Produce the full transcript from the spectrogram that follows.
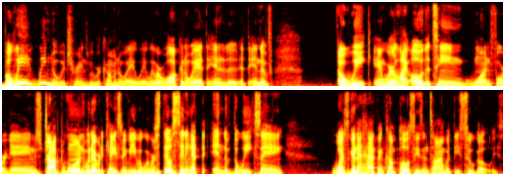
But we we knew what trends we were coming away. We we were walking away at the end of the at the end of a week, and we're like, oh, the team won four games, dropped one, whatever the case may be. But we were still sitting at the end of the week saying, what's gonna happen come postseason time with these two goalies?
